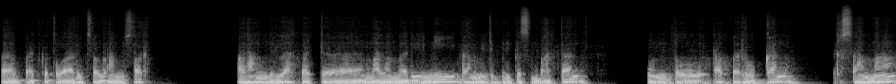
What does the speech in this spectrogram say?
sahabat ketua Rijal Ansor Alhamdulillah pada malam hari ini kami diberi kesempatan untuk tabarukan bersama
